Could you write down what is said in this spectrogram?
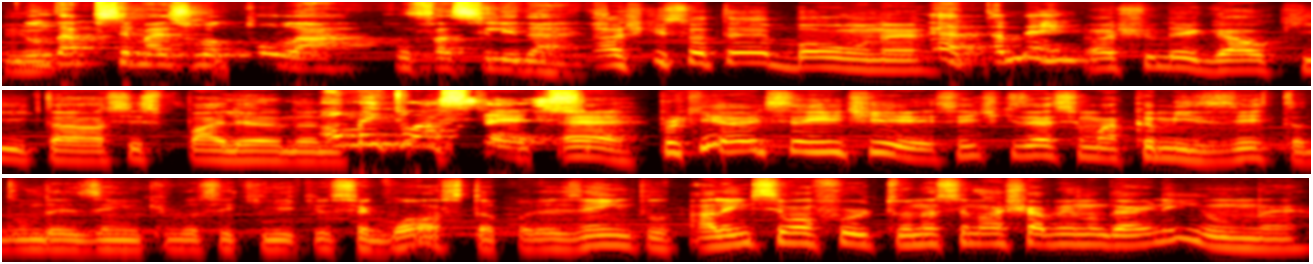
não dá pra você mais rotular com facilidade. Acho que isso até é bom, né? É, também. Eu acho legal que tá se espalhando. Né? Aumenta o acesso. É, porque antes a gente, se a gente quisesse uma camiseta de um desenho que você, que, que você gosta, por exemplo, além de ser uma fortuna, você não achava em lugar nenhum, né?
